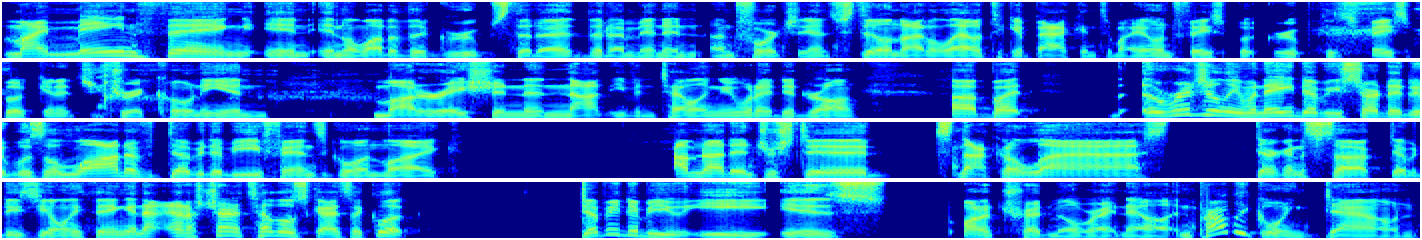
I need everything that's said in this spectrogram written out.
my main thing in in a lot of the groups that I that I'm in, and unfortunately, I'm still not allowed to get back into my own Facebook group because Facebook and its draconian moderation and not even telling me what I did wrong. Uh, but originally, when AEW started, it was a lot of WWE fans going like, "I'm not interested. It's not going to last. They're going to suck. WWE's the only thing." And I, and I was trying to tell those guys like, "Look, WWE is on a treadmill right now and probably going down."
